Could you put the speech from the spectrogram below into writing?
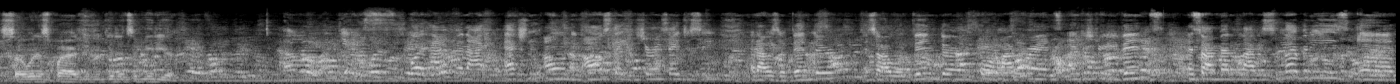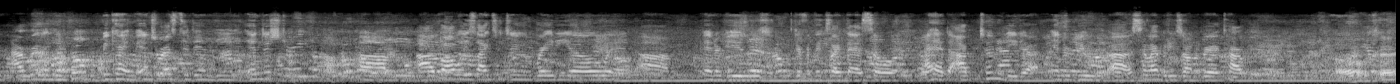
So what inspired you to get into media? Um, yes. What happened, I actually owned an Allstate insurance agency, and I was a vendor. And so I was vendor for my friends' industry events. And so I met a lot of celebrities, and I really became interested in the industry. Um, I've always liked to do radio and um, interviews different things like that. So I had the opportunity to interview uh, celebrities on the red carpet. Oh, okay.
